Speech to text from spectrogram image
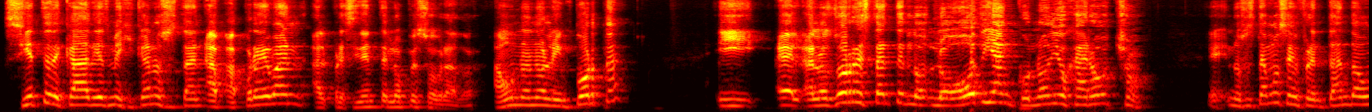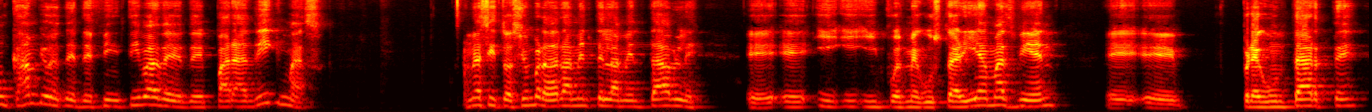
Siete de cada diez mexicanos están, aprueban al presidente López Obrador. A uno no le importa y a los dos restantes lo, odian con odio jarocho. Eh, nos estamos enfrentando a un cambio de, definitiva de paradigmas una situación verdaderamente lamentable. Eh, eh, y, pues me gustaría más bien preguntarte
